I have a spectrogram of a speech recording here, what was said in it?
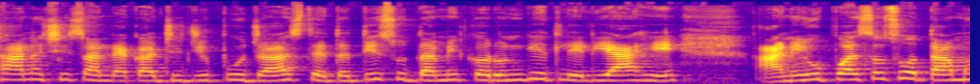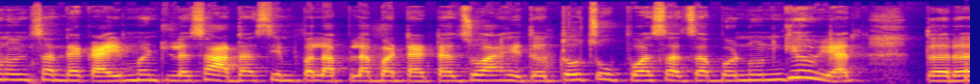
छान अशी संध्याकाळची जी पूजा असते तर ती सुद्धा मी करून घेतलेली आहे. आणि उपवासच होता म्हणून संध्याकाळी म्हटलं साधा सिंपल आपला बटाटा जो आहे तर तोच उपवासाचा बनवून घेऊयात. तर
